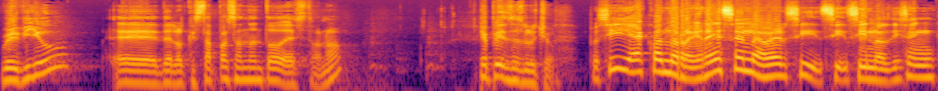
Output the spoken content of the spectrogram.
review eh, de lo que está pasando en todo esto, ¿no? ¿Qué piensas, Lucho? Pues sí, ya cuando regresen, a ver si, si, si nos dicen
